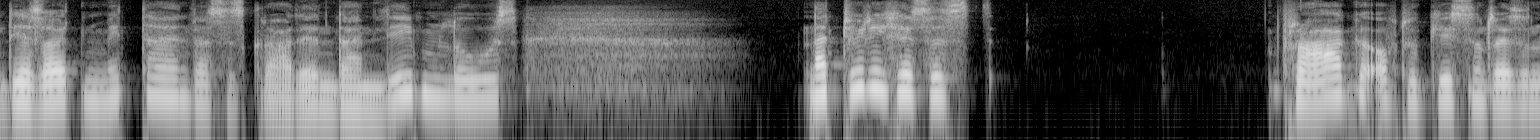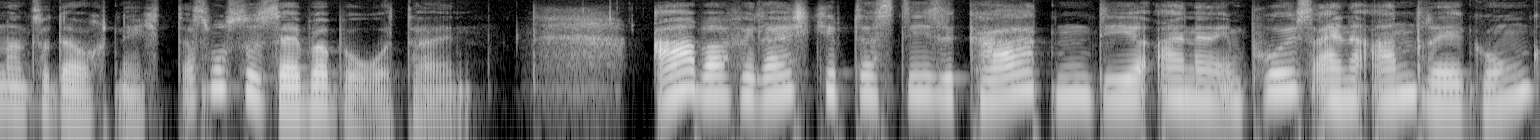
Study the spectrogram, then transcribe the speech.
dir sollten mitteilen, was ist gerade in deinem Leben los. Natürlich ist es Frage, ob du gehst in Resonanz oder auch nicht. Das musst du selber beurteilen. Aber vielleicht gibt es diese Karten, die einen Impuls, eine Anregung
